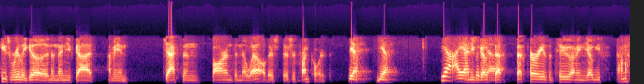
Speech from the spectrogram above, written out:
he's really good. And then you've got, I mean, Jackson, Barnes, and Noel. There's there's your front court. Yeah. Yeah. Yeah, I and actually you can go uh, Seth Seth Curry as a two. I mean, Yogi. How much,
